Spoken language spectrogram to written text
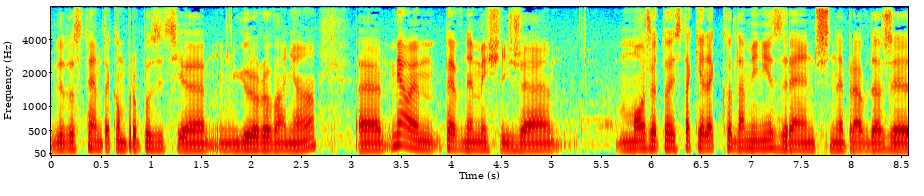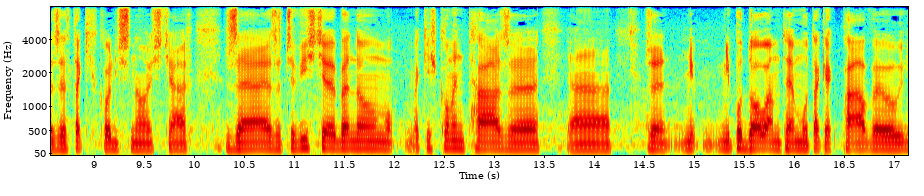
gdy dostałem taką propozycję mm, jurorowania, miałem pewne myśli, że może to jest takie lekko dla mnie niezręczne, prawda, że, że w takich okolicznościach, że rzeczywiście będą jakieś komentarze, e, że nie, nie podołam temu tak jak Paweł i,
